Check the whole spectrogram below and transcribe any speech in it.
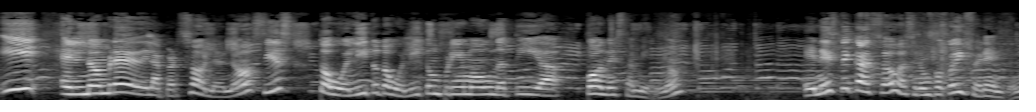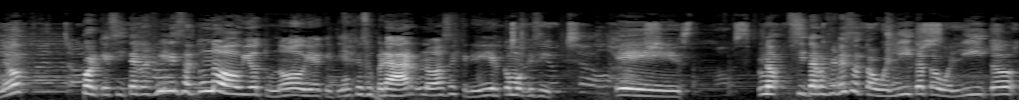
Y el nombre de la persona, ¿no? Si es tu abuelito, tu abuelito, un primo, una tía, pones también, ¿no? En este caso va a ser un poco diferente, ¿no? Porque si te refieres a tu novio, tu novia que tienes que superar, no vas a escribir como que si... Eh, no, si te refieres a tu abuelito, a tu abuelito,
